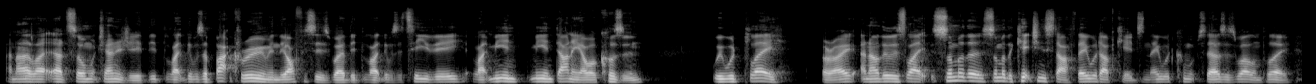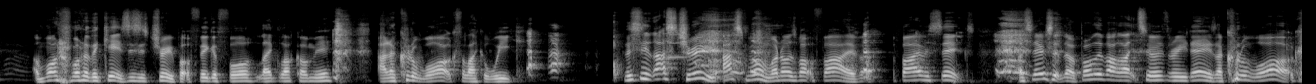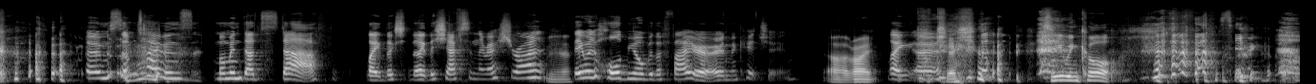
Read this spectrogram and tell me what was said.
and I like had so much energy, they'd, like there was a back room in the offices where they'd, like there was a TV. Like me and me and Danny, our cousin, we would play. All right, and now there was like some of the some of the kitchen staff. They would have kids, and they would come upstairs as well and play. And one one of the kids, this is true, put a figure four leg lock on me, and I couldn't walk for like a week. This is that's true. Ask mum when I was about five, uh, five or six. I seriously though, probably about like two or three days, I couldn't walk. Um, sometimes mum and dad's staff, like the like the chefs in the restaurant, Yeah. they would hold me over the fire in the kitchen. oh, right. Like, uh, Okay. See you in court.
